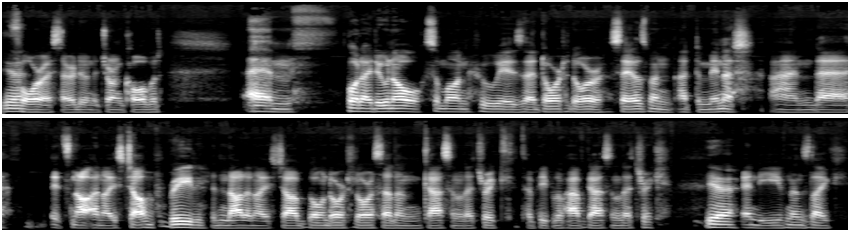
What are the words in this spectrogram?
Yeah. for. I started doing it during COVID. Um, but I do know someone who is a door to door salesman at the minute, and uh, it's not a nice job. really. It's not a nice job going door to door selling gas and electric to people who have gas and electric Yeah, in the evenings. Like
